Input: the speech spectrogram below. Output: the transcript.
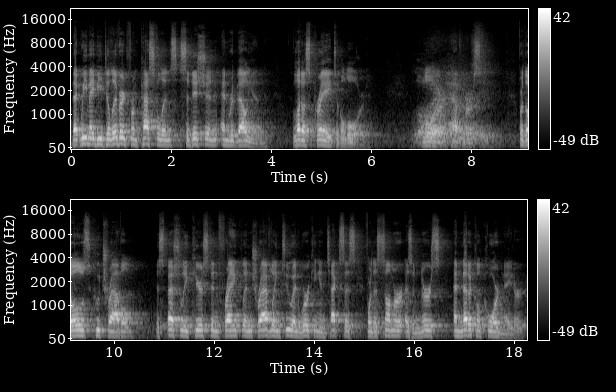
that we may be delivered from pestilence, sedition, and rebellion. Let us pray to the Lord. Lord, have mercy. For those who travel, especially Kirsten Franklin, traveling to and working in Texas for the summer as a nurse and medical coordinator,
